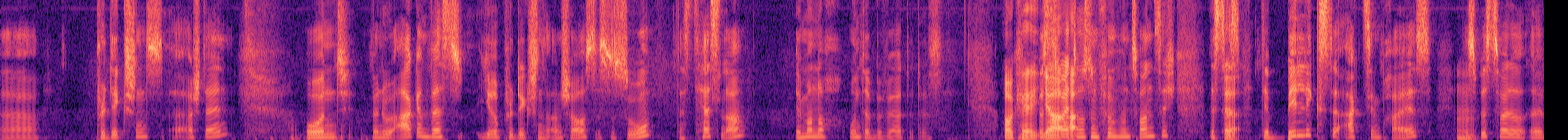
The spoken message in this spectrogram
äh, Predictions äh, erstellen. Und wenn du ARK Invest ihre Predictions anschaust, ist es so, dass Tesla immer noch unterbewertet ist. Okay, Bis ja. ah, 2025 ist das Ja. der billigste Aktienpreis, Mhm. ist bis, 2000, äh,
